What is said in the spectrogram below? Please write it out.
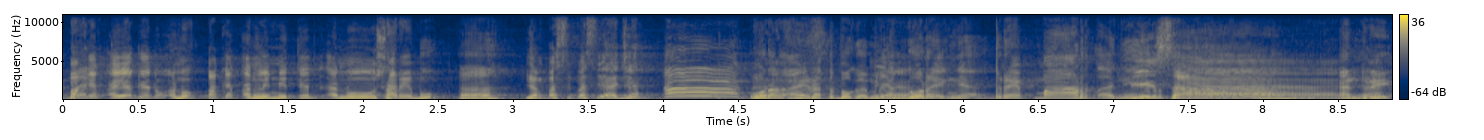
Paket ayah ge anu paket unlimited anu 1000 Hah? yang pasti-pasti aja. Ah, Orang akhirnya teboga minyak Bener. gorengnya Grab Mart aja. bisa. Antri.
